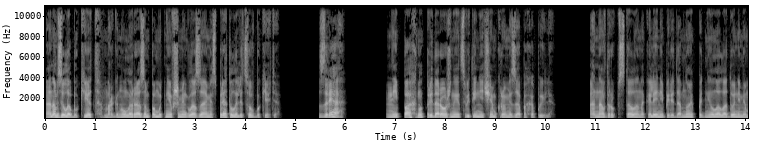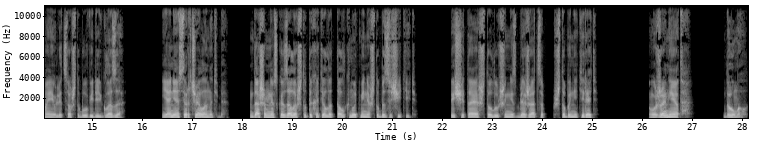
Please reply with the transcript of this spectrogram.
Она взяла букет, моргнула разом помутневшими глазами, спрятала лицо в букете. Зря. Не пахнут придорожные цветы ничем, кроме запаха пыли. Она вдруг встала на колени передо мной, подняла ладонями мое лицо, чтобы увидеть глаза. Я не осерчала на тебя. Даша мне сказала, что ты хотел оттолкнуть меня, чтобы защитить. Ты считаешь, что лучше не сближаться, чтобы не терять? Уже нет. Думал.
